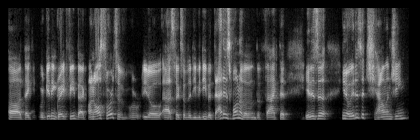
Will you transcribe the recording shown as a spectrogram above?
Uh, thank you. We're getting great feedback on all sorts of you know aspects of the DVD, but that is one of them. The fact that it is a you know it is a challenging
